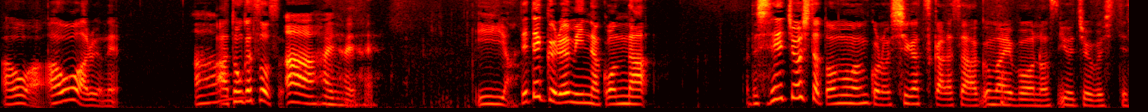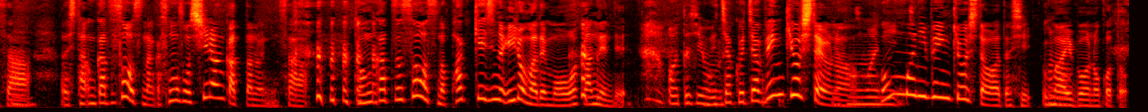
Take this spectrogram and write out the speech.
青は青あるよね。ああとんかつソース。あーはいはいはい、いいやん。出てくる？みんなこんな私成長したと思わんこの4月からさうまい棒の YouTube してさ、私とんかつソースなんかそもそも知らんかったのにさ とんかつソースのパッケージの色までもう分かんねんで。私も。めちゃくちゃ勉強したよな。ほんまに勉強したわ私。うまい棒のこと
